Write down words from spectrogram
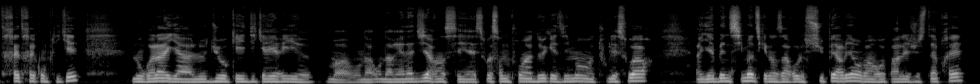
très très compliqué. Donc voilà, il y a le duo KD Kyrie, euh, bah, on n'a on a rien à dire, hein, c'est 60 points à 2 quasiment euh, tous les soirs. Il y a Ben Simmons qui est dans un rôle super bien, on va en reparler juste après.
